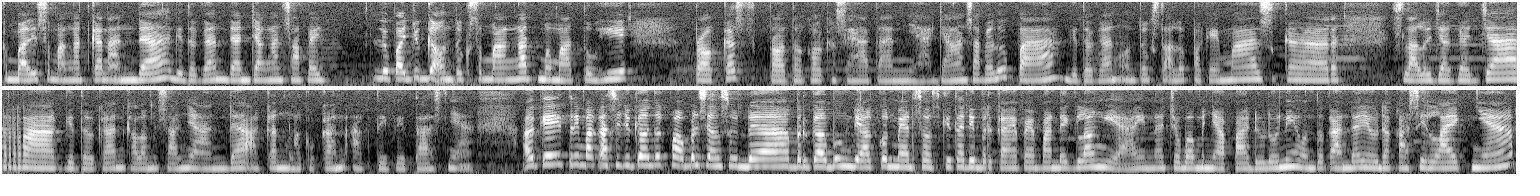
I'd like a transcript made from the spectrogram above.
kembali semangatkan anda gitu kan. Dan jangan sampai lupa juga untuk semangat mematuhi prokes protokol kesehatannya. Jangan sampai lupa gitu kan untuk selalu pakai masker, selalu jaga jarak gitu kan kalau misalnya Anda akan melakukan aktivitasnya. Oke, terima kasih juga untuk Fabers yang sudah bergabung di akun medsos kita di Berkah FM Pandeglang ya. Ina coba menyapa dulu nih untuk Anda yang udah kasih like-nya.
